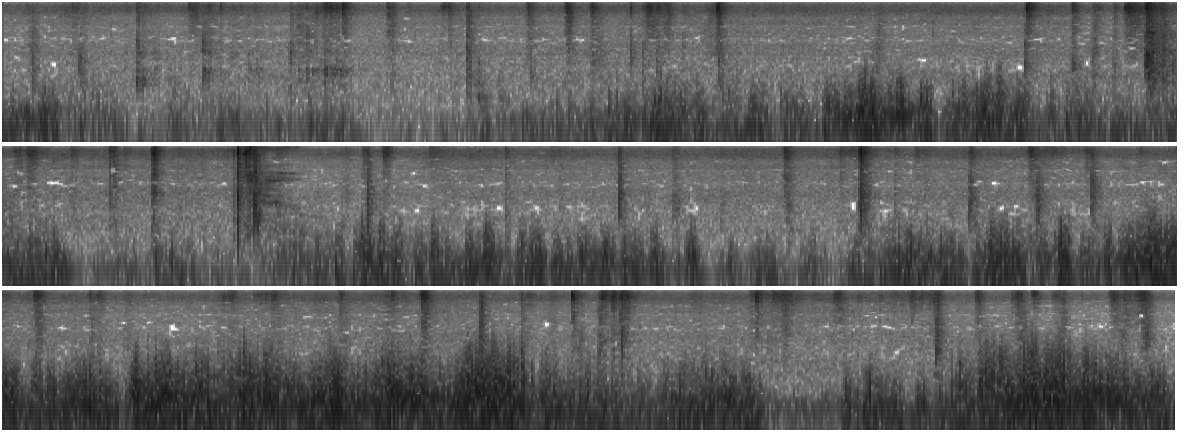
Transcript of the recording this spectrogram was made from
want the it's super windy,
